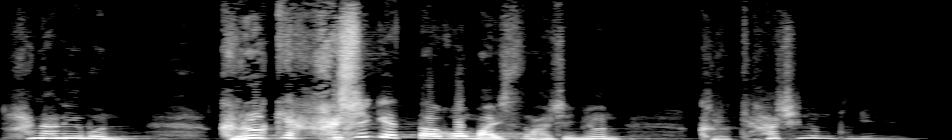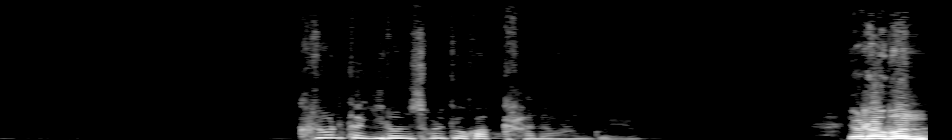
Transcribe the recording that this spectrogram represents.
하나님은 그렇게 하시겠다고 말씀하시면 그렇게 하시는 분이에요. 그러니까 이런 설교가 가능한 거예요. 여러분,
